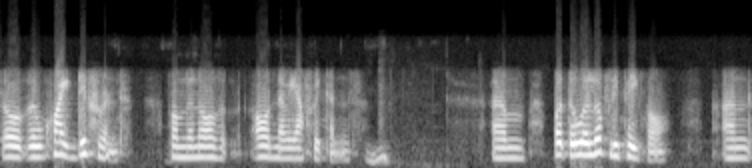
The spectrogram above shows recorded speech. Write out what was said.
So they were quite different from the northern, ordinary Africans. Um, but they were lovely people, and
